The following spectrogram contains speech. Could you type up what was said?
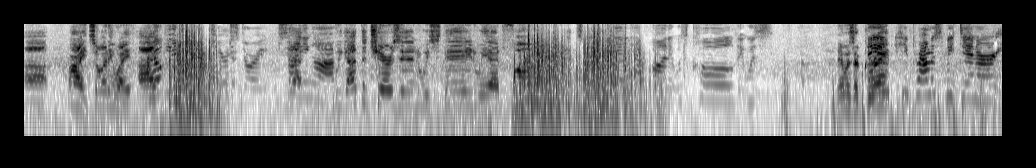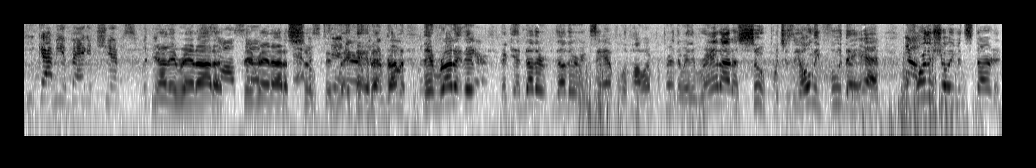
Uh, all right. So anyway, I I, hope you enjoyed our chair story. We're yeah, signing off. We got the chairs in. We stayed. We had fun. It was cold. It was. It was a great. he promised me dinner. He got me a bag of chips with. Yeah, they ran out of salsa. they ran out of That soup, didn't they? They, the run it. They run it. They, another another example of how unprepared they were. They ran out of soup, which is the only food they had before the show even started.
